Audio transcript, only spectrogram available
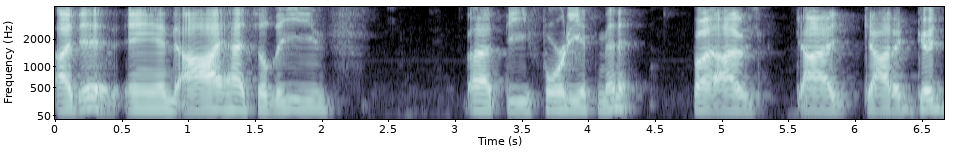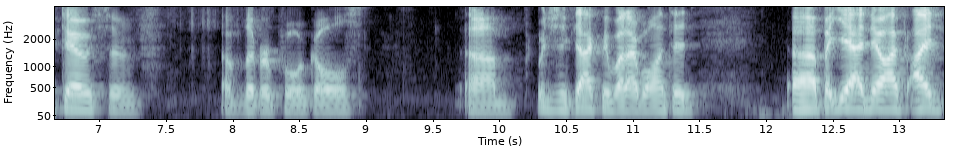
I did. And I had to leave at the 40th minute. But I was I got a good dose of of Liverpool goals. Um, which is exactly what I wanted. Uh, but yeah, no, I, I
